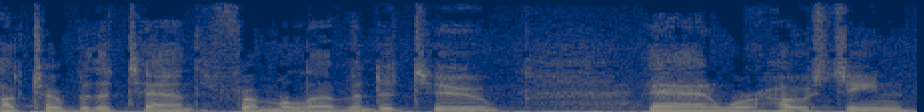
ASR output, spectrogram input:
October the 10th from 11 to 2. And we're hosting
